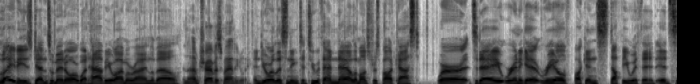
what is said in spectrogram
Ladies, gentlemen, or what have you, I'm Orion Lavelle, And I'm Travis Mattingly. and you're listening to Tooth and Nail, a monstrous podcast, where today we're gonna get real fucking stuffy with it. It's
